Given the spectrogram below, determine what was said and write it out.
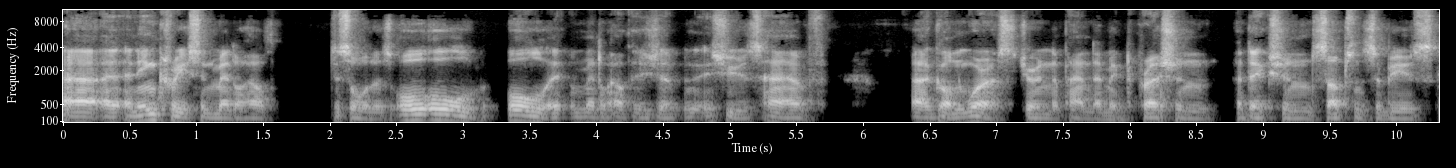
uh, an increase in mental health disorders. All all all mental health issues have uh, gotten worse during the pandemic: depression, addiction, substance abuse,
